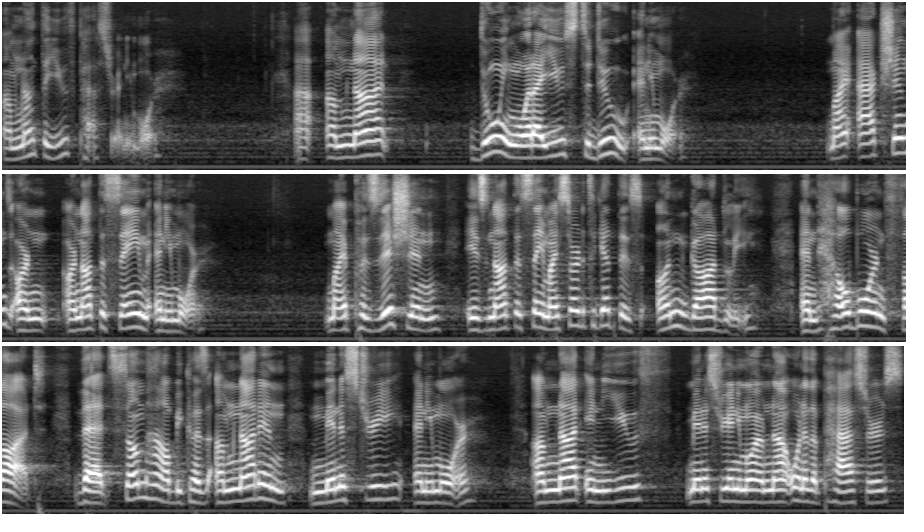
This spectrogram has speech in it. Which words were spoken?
I'm not the youth pastor anymore. Uh, I'm not doing what I used to do anymore. My actions are, are not the same anymore. My position is not the same. I started to get this ungodly and hellborn thought that somehow, because I'm not in ministry anymore, I'm not in youth ministry anymore, I'm not one of the pastors,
